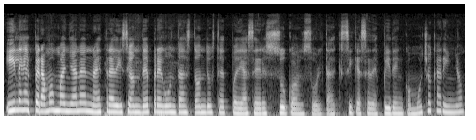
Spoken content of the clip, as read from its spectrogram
y les esperamos mañana en nuestra edición de preguntas donde usted puede hacer su consulta. Así que se despiden con mucho cariño.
